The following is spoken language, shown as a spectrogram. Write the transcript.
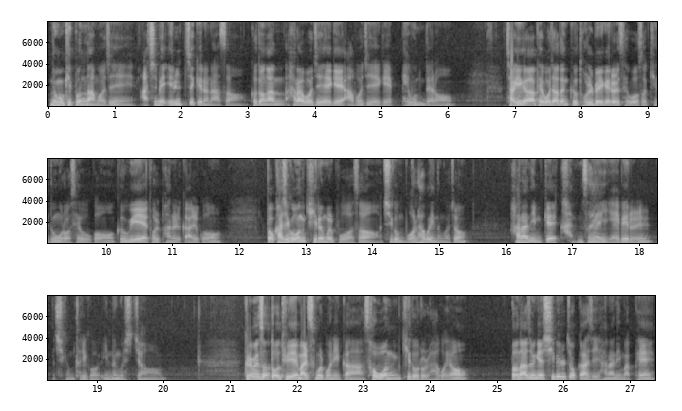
너무 기쁜 나머지 아침에 일찍 일어나서 그동안 할아버지에게 아버지에게 배운 대로 자기가 배고자 하던 그 돌베개를 세워서 기둥으로 세우고 그 위에 돌판을 깔고 또 가지고 온 기름을 부어서 지금 뭘 하고 있는 거죠? 하나님께 감사의 예배를 지금 드리고 있는 것이죠. 그러면서 또 뒤에 말씀을 보니까 서원 기도를 하고요. 또 나중에 11조까지 하나님 앞에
